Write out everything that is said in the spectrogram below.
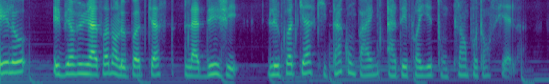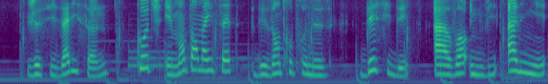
Hello et bienvenue à toi dans le podcast La DG, le podcast qui t'accompagne à déployer ton plein potentiel. Je suis Alison, coach et mentor mindset des entrepreneuses décidées à avoir une vie alignée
